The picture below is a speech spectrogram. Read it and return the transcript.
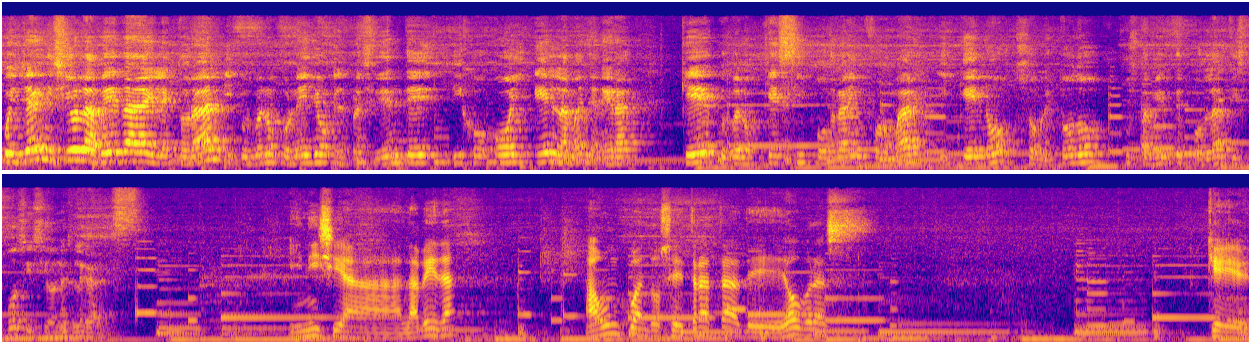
Pues ya inició la veda electoral y pues bueno, con ello el presidente dijo hoy en la mañanera que pues bueno, que sí podrá informar y que no, sobre todo justamente por las disposiciones legales. Inicia la veda, aun cuando se trata de obras que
